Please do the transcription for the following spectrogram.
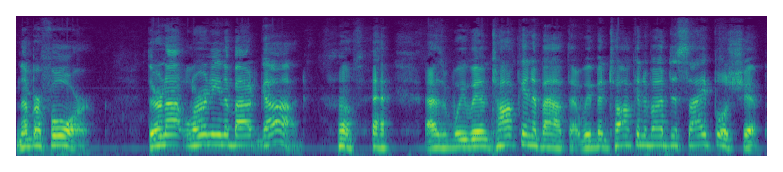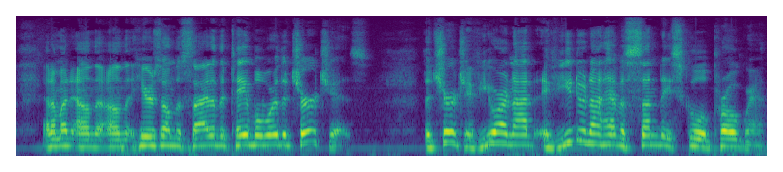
Number four, they're not learning about God. As we've been talking about that, we've been talking about discipleship, and I'm on the on the here's on the side of the table where the church is the church if you are not if you do not have a sunday school program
